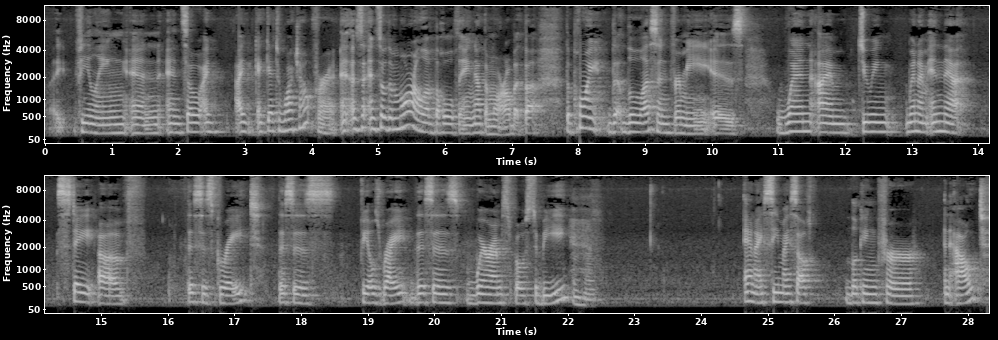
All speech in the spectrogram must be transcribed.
feeling and and so I, I I get to watch out for it and, and so the moral of the whole thing not the moral but the the point that the lesson for me is when I'm doing when I'm in that state of this is great this is feels right this is where i'm supposed to be. Mm-hmm. And i see myself looking for an out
